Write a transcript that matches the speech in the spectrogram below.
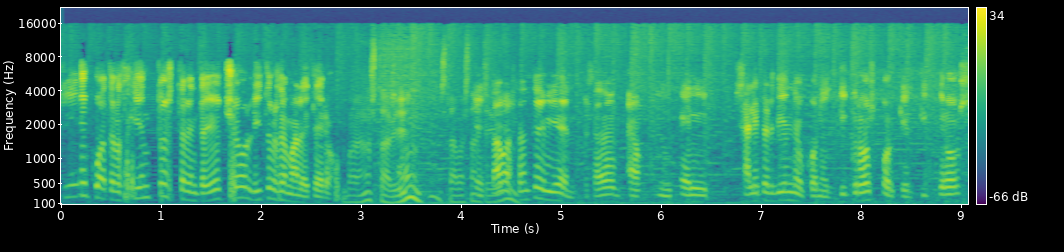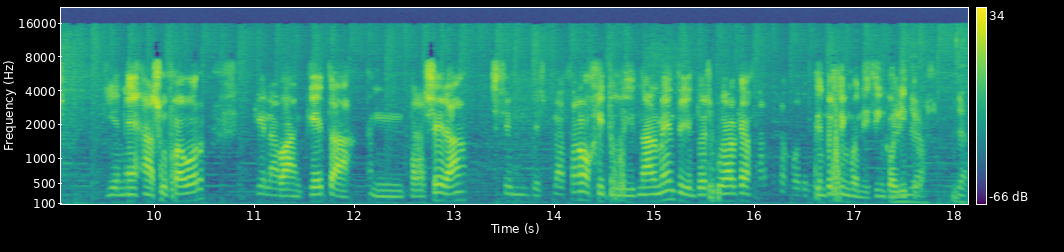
tiene 438 litros de maletero. Bueno, está bien, está bastante Está bien. bastante bien. Está- el, sale perdiendo con el T-Cross porque el T-Cross tiene a su favor que la banqueta mm, trasera se desplaza longitudinalmente y entonces puede alcanzar hasta 455 litros. Ya, ya.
